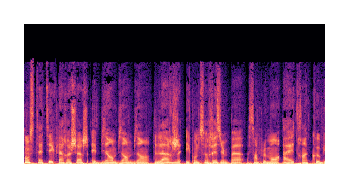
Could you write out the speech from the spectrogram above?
constater que la recherche est bien, bien, bien large et qu'on ne se résume pas simplement à être un Kobe.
